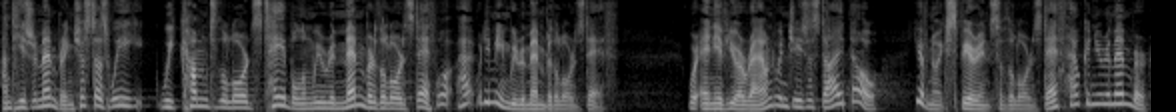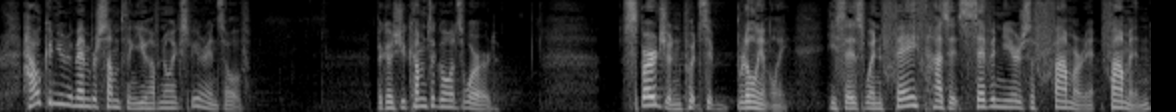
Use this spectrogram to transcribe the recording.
and he's remembering. Just as we, we come to the Lord's table and we remember the Lord's death. What, how, what do you mean we remember the Lord's death? Were any of you around when Jesus died? No. You have no experience of the Lord's death. How can you remember? How can you remember something you have no experience of? Because you come to God's Word. Spurgeon puts it brilliantly. He says, When faith has its seven years of famine,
